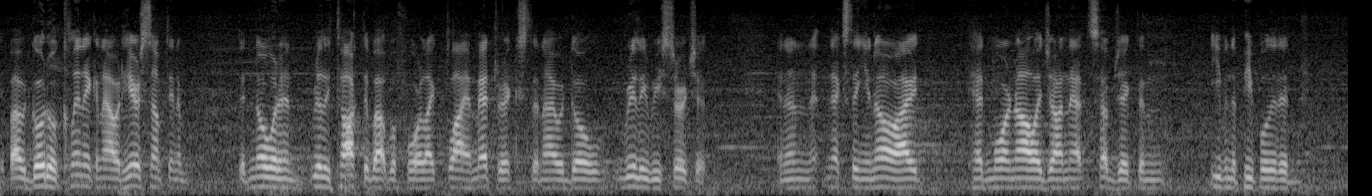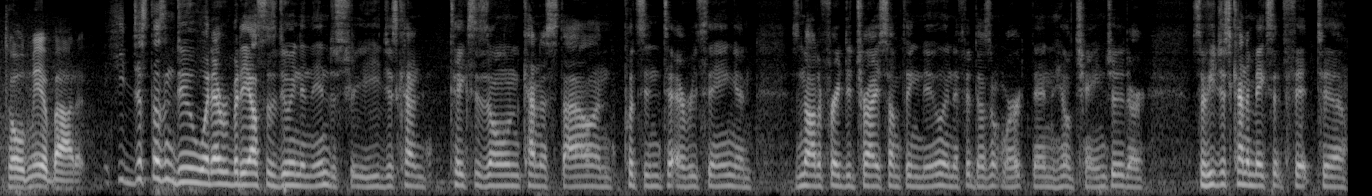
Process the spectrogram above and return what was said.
If I would go to a clinic and I would hear something that no one had really talked about before, like plyometrics, then I would go really research it. And then the next thing you know, I had more knowledge on that subject than even the people that had told me about it he just doesn't do what everybody else is doing in the industry. He just kind of takes his own kind of style and puts into everything and is not afraid to try something new. And if it doesn't work, then he'll change it. Or so he just kind of makes it fit to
